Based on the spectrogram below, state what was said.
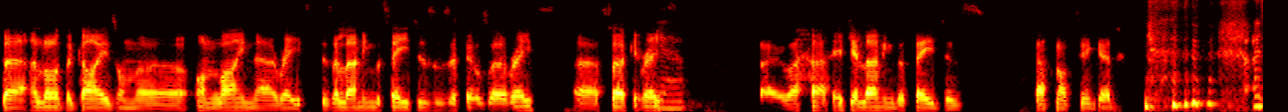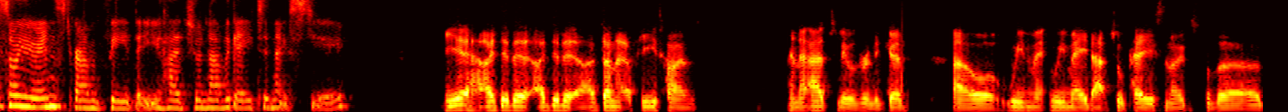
But a lot of the guys on the online uh, races are learning the stages as if it was a race, uh, circuit race. Yeah. So uh, if you're learning the stages, that's not too good. I saw your Instagram feed that you had your navigator next to you. Yeah, I did it. I did it. I've done it a few times and it actually was really good. Uh, we ma- we made actual pace notes for the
